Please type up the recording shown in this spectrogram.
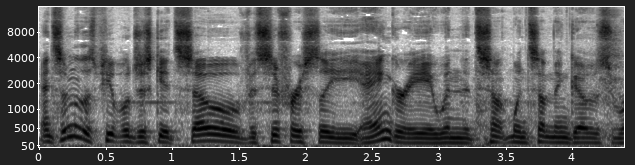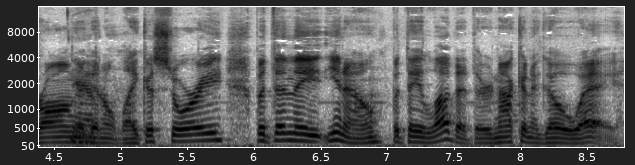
And some of those people just get so vociferously angry when, when something goes wrong yeah. or they don't like a story. But then they, you know, but they love it. They're not going to go away.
